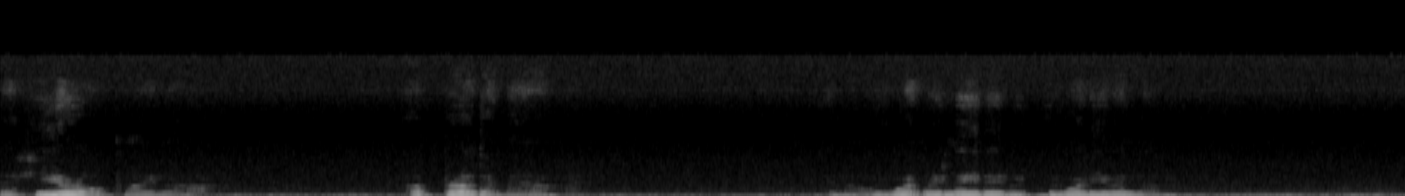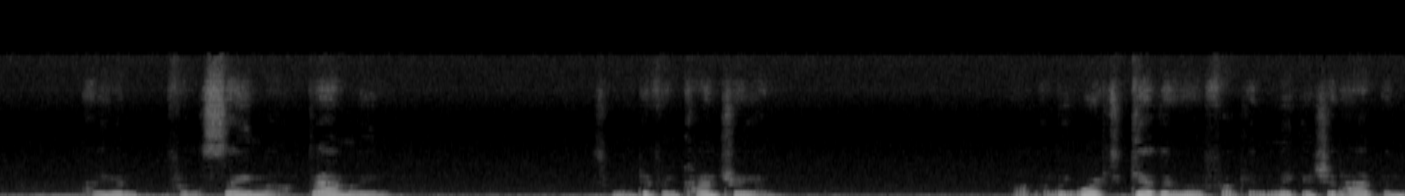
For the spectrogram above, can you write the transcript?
uh, a hero of mine, uh, a brother, man. You know, we weren't related. We, we weren't even um, not even from the same uh, family. From a different country, and uh, we worked together. We were fucking making shit happen.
